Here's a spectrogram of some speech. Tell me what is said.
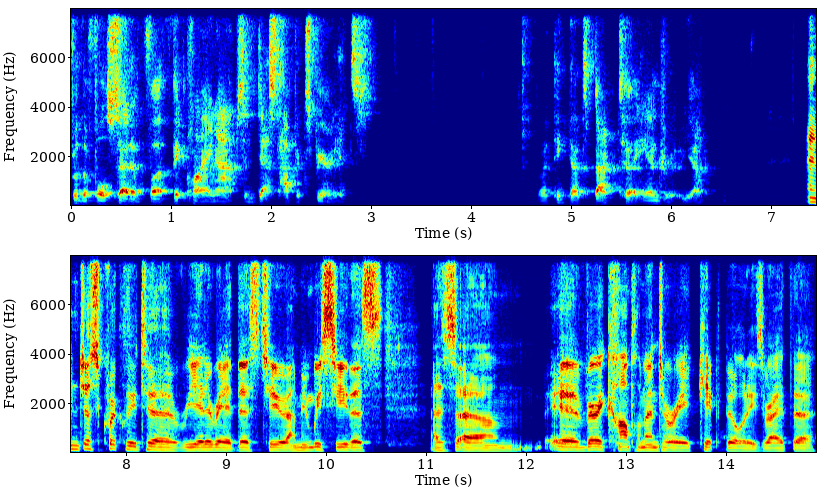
for the full set of uh, thick client apps and desktop experience. I think that's back to Andrew. Yeah. And just quickly to reiterate this too, I mean, we see this as um, very complementary capabilities, right? The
